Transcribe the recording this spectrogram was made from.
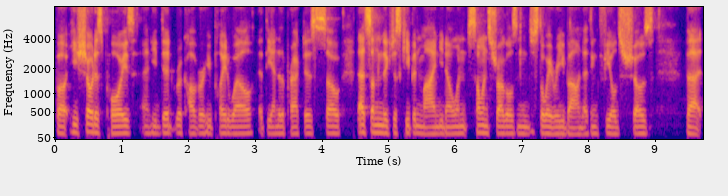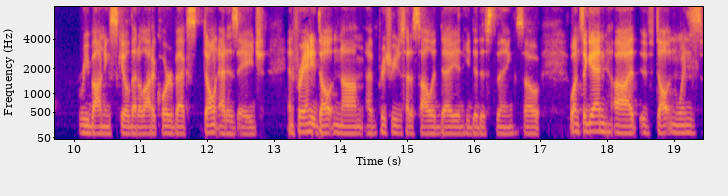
but he showed his poise and he did recover. He played well at the end of the practice. So that's something to just keep in mind. You know, when someone struggles and just the way rebound, I think Fields shows that rebounding skill that a lot of quarterbacks don't at his age. And for Andy Dalton, um, I'm pretty sure he just had a solid day and he did his thing. So, once again, uh, if Dalton wins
